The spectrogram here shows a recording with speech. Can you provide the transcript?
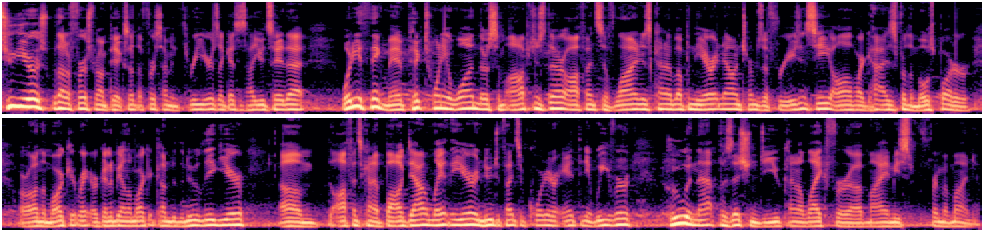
two years without a first round pick. So the first time in three years, I guess is how you'd say that. What do you think, man? Pick 21. There's some options there. Offensive line is kind of up in the air right now in terms of free agency. All of our guys, for the most part, are, are on the market, right? Are going to be on the market come to the new league year. Um, the offense kind of bogged down late in the year. New defensive coordinator Anthony Weaver. Who in that position do you kind of like for uh, Miami's frame of mind?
